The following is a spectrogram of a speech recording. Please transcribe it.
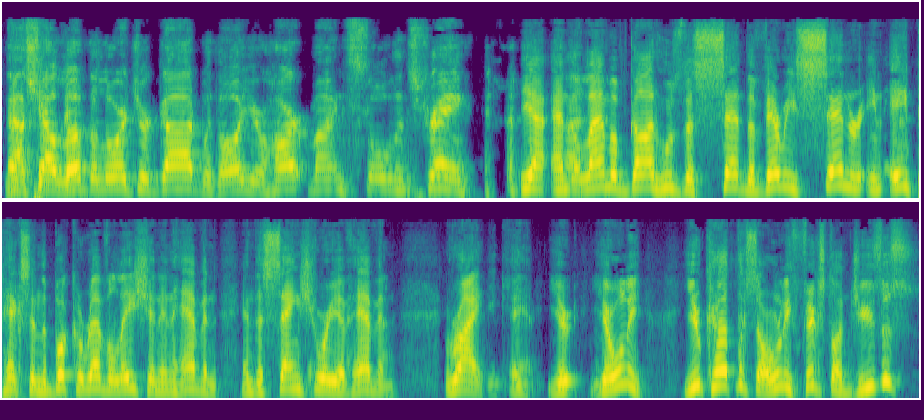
thou shalt love the Lord your God with all your heart, mind, soul, and strength. yeah, and the Lamb of God, who's the set, the very center in apex in the Book of Revelation in heaven, in the sanctuary of heaven. Right. You can't. you're you're only you Catholics are only fixed on Jesus.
